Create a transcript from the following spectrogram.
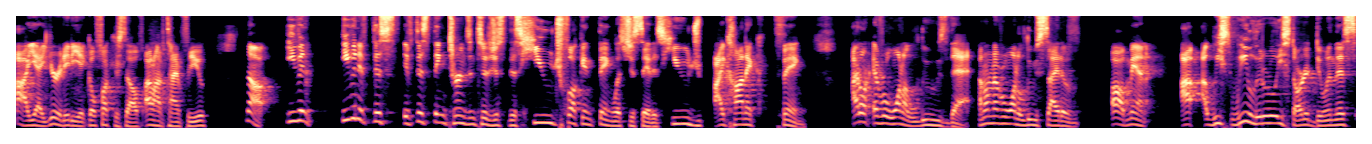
ah yeah you're an idiot go fuck yourself I don't have time for you no even even if this if this thing turns into just this huge fucking thing let's just say this huge iconic thing I don't ever want to lose that. I don't ever want to lose sight of oh man I, I- we we literally started doing this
